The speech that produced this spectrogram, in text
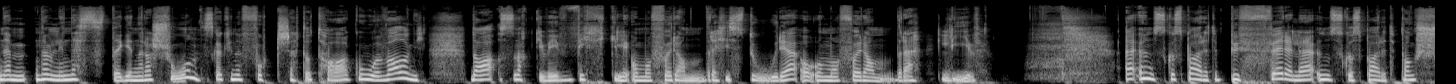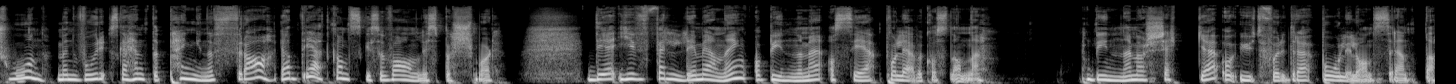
nemlig neste generasjon, skal kunne fortsette å ta gode valg, da snakker vi virkelig om å forandre historie og om å forandre liv. Jeg ønsker å spare til buffer eller jeg ønsker å spare til pensjon, men hvor skal jeg hente pengene fra? Ja, Det er et ganske så vanlig spørsmål. Det gir veldig mening å begynne med å se på levekostnadene. Begynne med å sjekke og utfordre boliglånsrenta,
